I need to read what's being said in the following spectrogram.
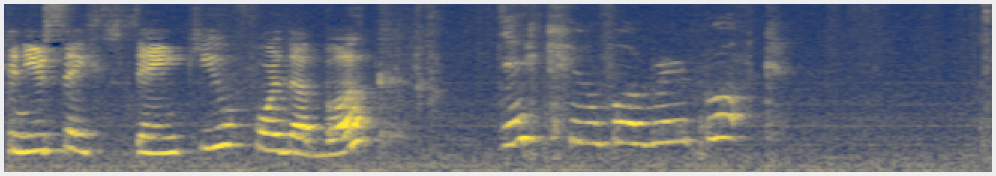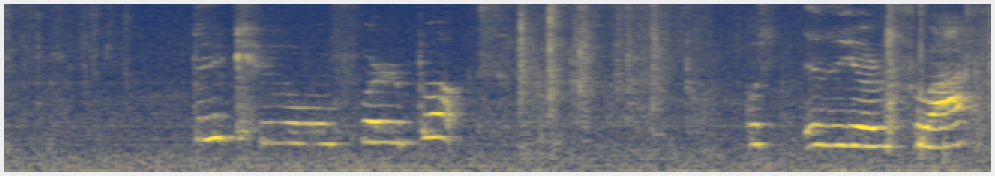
Can you say thank you for the book? Thank you for glass?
